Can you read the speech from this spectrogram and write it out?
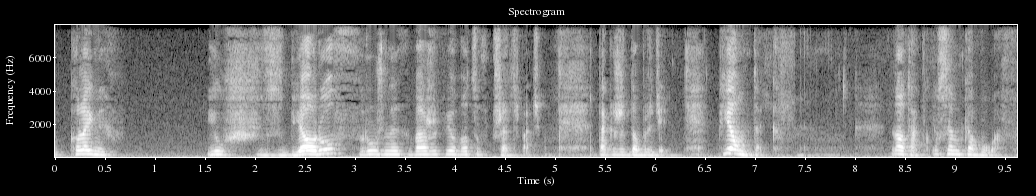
y, kolejnych już zbiorów różnych warzyw i owoców przetrwać. Także dobry dzień. Piątek. No tak, ósemka buław.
